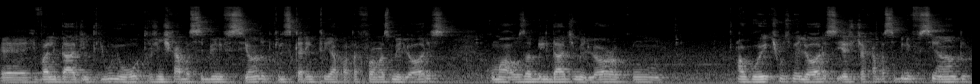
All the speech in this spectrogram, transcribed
é, rivalidade entre um e outro, a gente acaba se beneficiando porque eles querem criar plataformas melhores, com uma usabilidade melhor, com algoritmos melhores e a gente acaba se beneficiando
